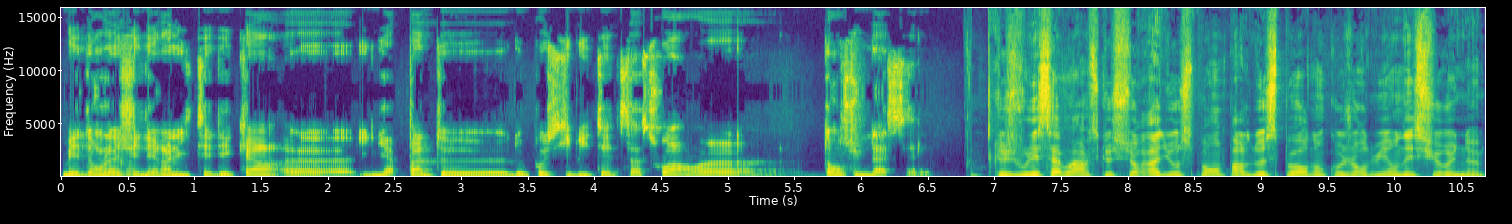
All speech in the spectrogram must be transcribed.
mais dans la généralité des cas, il n'y a pas de, de possibilité de s'asseoir dans une nacelle. Ce que je voulais savoir, parce que sur Radio Sport, on parle de sport, donc aujourd'hui, on est sur une,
